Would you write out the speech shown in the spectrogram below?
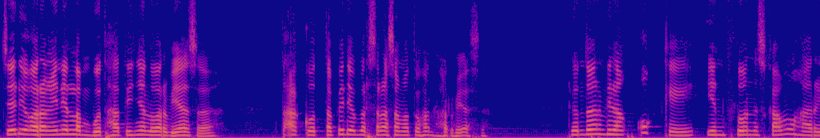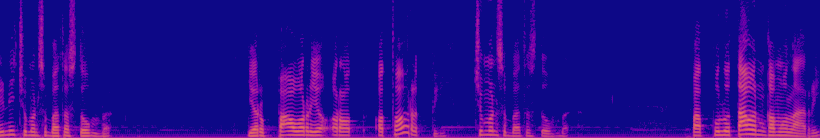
Jadi orang ini lembut hatinya luar biasa. Takut, tapi dia berserah sama Tuhan luar biasa. Dan Tuhan bilang, oke, okay, influence kamu hari ini cuma sebatas domba. Your power, your authority, cuma sebatas domba. 40 tahun kamu lari,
